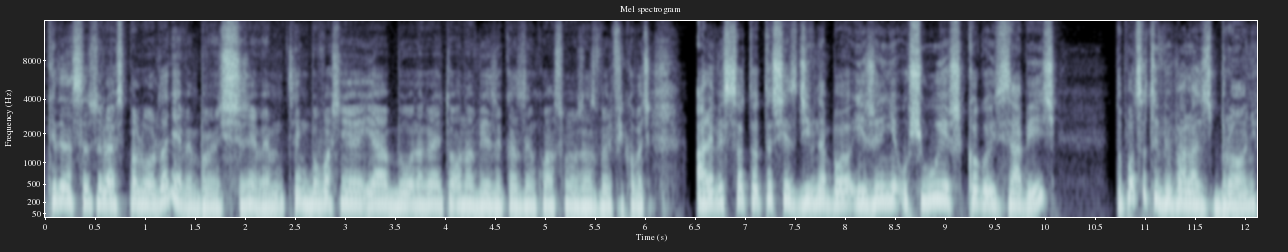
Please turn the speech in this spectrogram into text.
Kiedy następny live z Palworda? Nie wiem, powiem szczerze, nie wiem. Think, bo właśnie ja było nagranie, to ona wie, że każdym kłamstwem można zweryfikować. Ale wiesz co, to też jest dziwne, bo jeżeli nie usiłujesz kogoś zabić, to po co ty wywalasz broń,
